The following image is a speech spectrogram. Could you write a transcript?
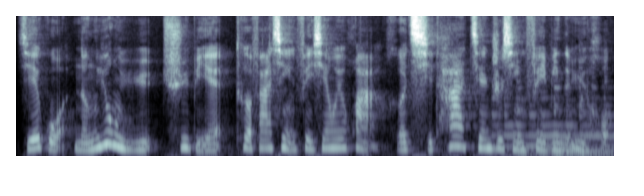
结果能用于区别特发性肺纤维化和其他间质性肺病的预后。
